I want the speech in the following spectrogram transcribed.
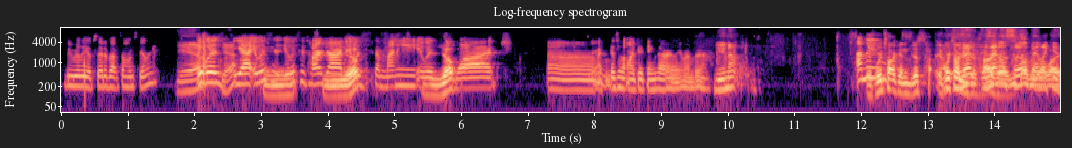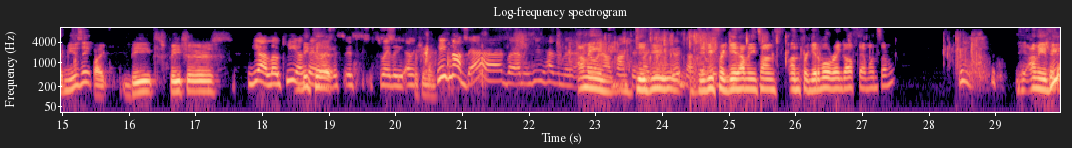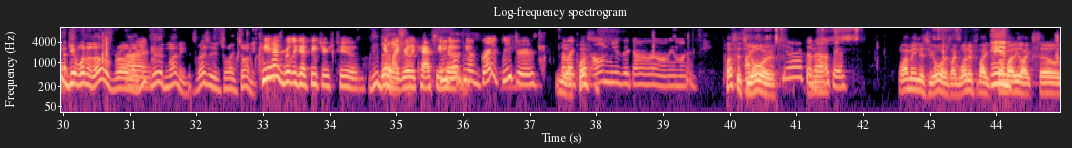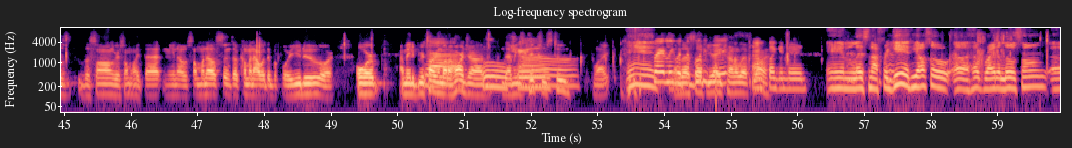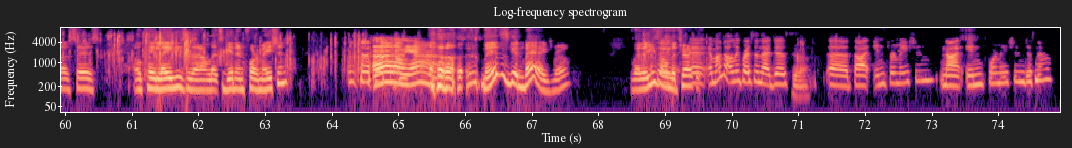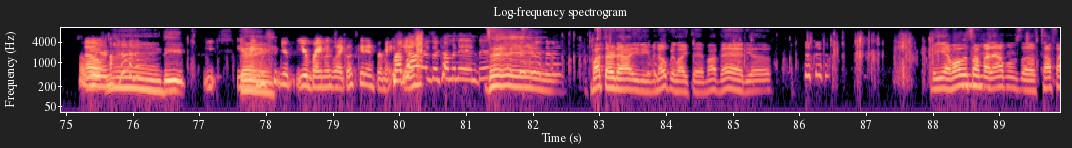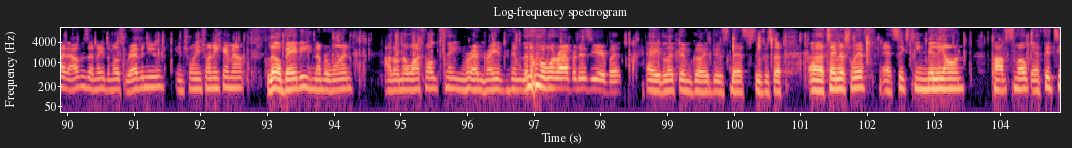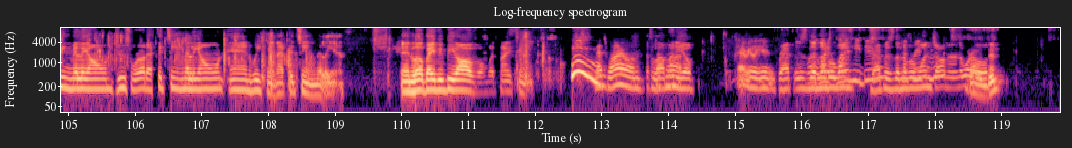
be really upset about someone stealing? Yeah, It was yeah. yeah, it was his, it was his hard drive. It was some money. It was a Yep. watch. Um, Dang. those are the only three things I really remember. Do you not? I mean, If we're talking just if we're Is talking that, just is hard that a drive, we sub probably at got like, like his music? like beats, features, Yeah, low key. I'm saying like it's it's Swae Lee. I mean, mean? he's not bad, but I mean he hasn't been. I mean, out content, did like, really you good did you forget how many times Unforgettable rang off that one summer? I mean, if you can get one of those, bro, like Alright. you're good money, especially in 2020. He has really good features too, He and does. like really catchy. He does. He has great features, but Yeah, like plus, his own music, I don't know. I mean, like, plus it's I- yours. yeah, I feel You that. Okay. Well, I mean, it's yours. Like, what if like And- somebody like sells the song or something like that, and you know someone else ends up coming out with it before you do, or or I mean, if you're talking about a hard drive, Ooh, that means true. pictures too. Like And Swae Lee all with the stuff booty you ain't trying to let I'm fucking dead. And let's not forget, he also uh, helped write a little song. Uh, says, "Okay, ladies, now let's get information." Oh yeah. Man, it's just getting bags, bro. Whether he's Okay, on the track, Am I the only person that just Yeah. uh, thought information, not information, just now? That's Oh. weird. mm, deep. You, your, brain was, Dang. your your brain was like, let's get information. My powers are coming in, bitch. Dang. My third eye ain't even open like that. My bad, yo. But yeah, while we're talking about albums, uh, top five albums that made the most revenue in 2020 came out. Lil Baby, number one. I don't know why folks ain't ra- rated him the number one rapper this year, but hey, let them go ahead and do that stupid stuff. Uh, Taylor Swift at 16 million. Pop Smoke at 15 million. Juice WRLD at 15 million. And Weeknd at 15 million. And Lil Baby beat all of them with 19. Woo! That's wild. That's a lot of money, yo. That really is. Rap is the What- what- number what one. did he do Rap is the just number one recently? genre in the Bro, world. did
